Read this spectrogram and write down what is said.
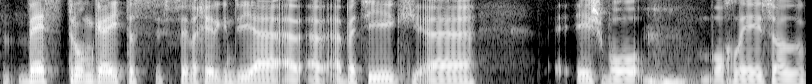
wenn es darum geht, dass es vielleicht irgendwie eine, eine, Beziehung äh, ist, wo, wo ein bisschen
